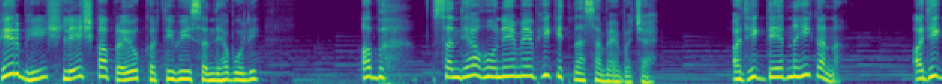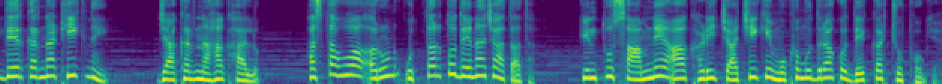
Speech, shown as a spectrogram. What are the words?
फिर भी श्लेष का प्रयोग करती हुई संध्या बोली, अब संध्या होने में भी कितना समय बचा है? अधिक देर नहीं करना, अधिक देर करना ठीक नहीं, जाकर नहा खा लो। हंसता हुआ अरुण उत्तर तो देना चाहता था, किंतु सामने आ खड़ी चाची की मुखमुद्रा को देखकर चुप हो गया।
